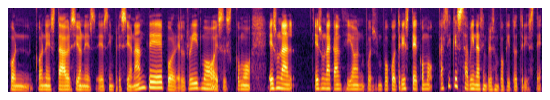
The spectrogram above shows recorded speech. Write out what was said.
con, esta versión es, impresionante por el ritmo, es, como es una es una canción pues un poco triste, como casi que Sabina siempre es un poquito triste,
